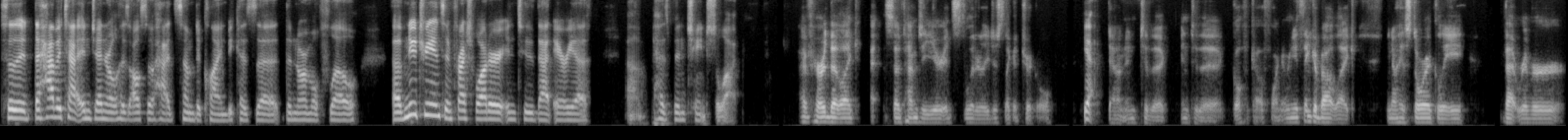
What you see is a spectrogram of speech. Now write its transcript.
so the, the habitat in general has also had some decline because the the normal flow of nutrients and fresh water into that area um, has been changed a lot. i've heard that like sometimes a year it's literally just like a trickle Yeah. down into the into the gulf of california when you think about like you know historically that river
